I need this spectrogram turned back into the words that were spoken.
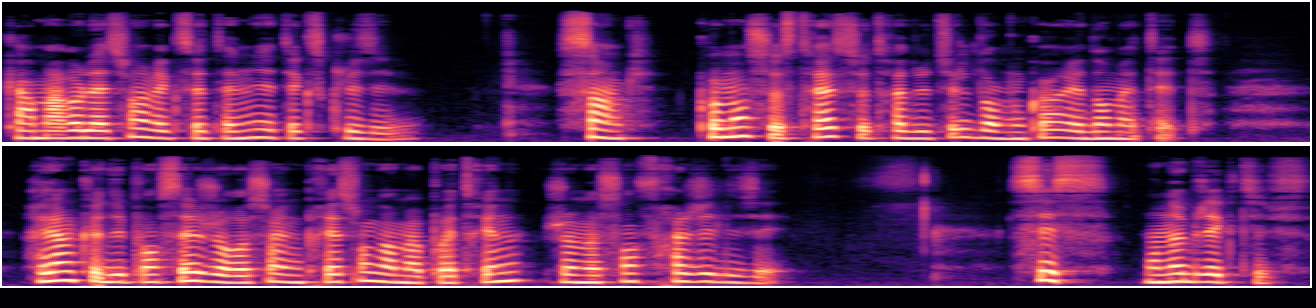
car ma relation avec cette amie est exclusive. 5. Comment ce stress se traduit-il dans mon corps et dans ma tête? Rien que d'y penser, je ressens une pression dans ma poitrine, je me sens fragilisée. 6. Mon objectif.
